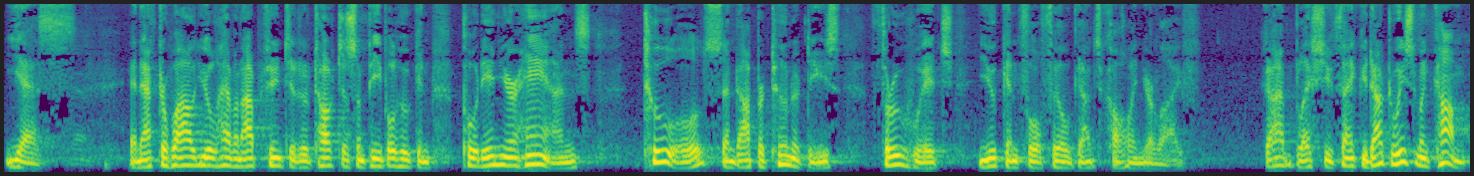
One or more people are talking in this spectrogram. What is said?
Yes. And after a while, you'll have an opportunity to talk to some people who can put in your hands tools and opportunities through which you can fulfill God's call in your life. God bless you. Thank you. Dr. Wiesman, come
